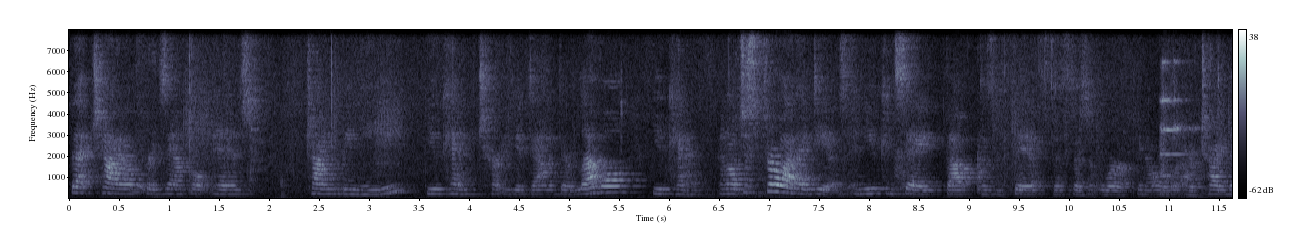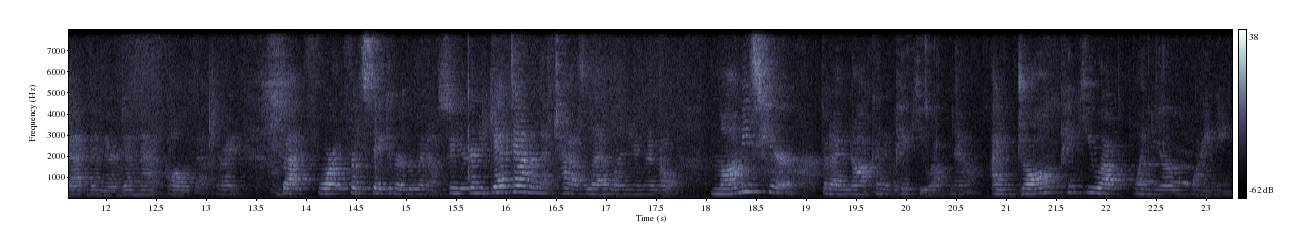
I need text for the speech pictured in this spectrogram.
that child, for example, is trying to be needy, you can to get down at their level. You can, and I'll just throw out ideas, and you can say that doesn't fit, this doesn't work, you know, or I've tried that, been there, done that, all of that, right? But for for the sake of everyone else, so you're going to get down on that child's level, and you're going to go, "Mommy's here, but I'm not going to pick you up now. I don't pick you up when you're whining."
